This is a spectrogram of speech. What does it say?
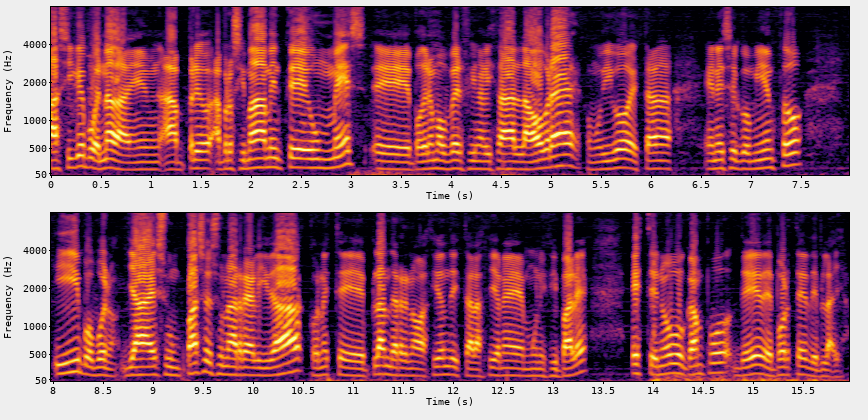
Así que pues nada, en aproximadamente un mes eh, podremos ver finalizar la obra, como digo, está en ese comienzo y pues bueno, ya es un paso, es una realidad con este plan de renovación de instalaciones municipales, este nuevo campo de deportes de playa.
